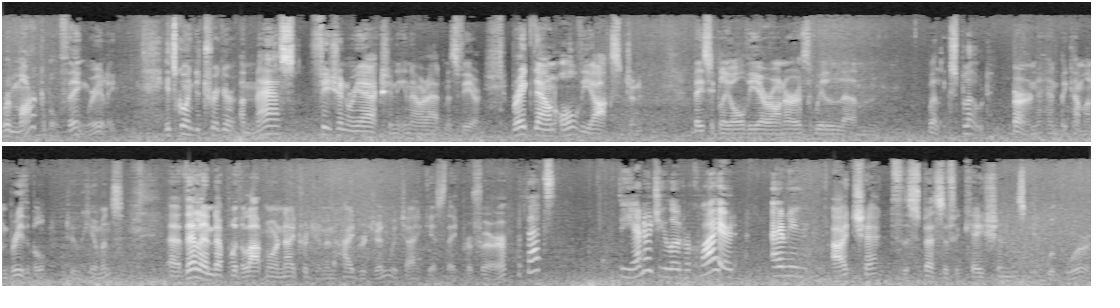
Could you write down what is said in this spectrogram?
Remarkable thing, really. It's going to trigger a mass fission reaction in our atmosphere, break down all the oxygen. Basically, all the air on Earth will, um, well, explode, burn, and become unbreathable to humans. Uh, they'll end up with a lot more nitrogen and hydrogen, which I guess they prefer. But that's the energy load required. I mean, I checked the specifications. It will work.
